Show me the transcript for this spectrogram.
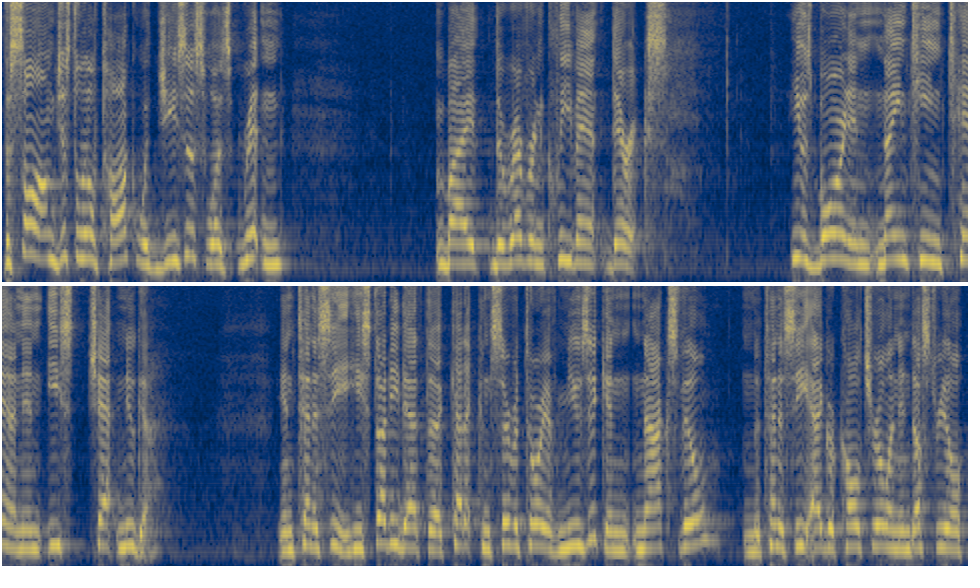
The song, Just a Little Talk with Jesus, was written by the Reverend Cleavant Derricks. He was born in 1910 in East Chattanooga in Tennessee. He studied at the Cadek Conservatory of Music in Knoxville, in the Tennessee Agricultural and Industrial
